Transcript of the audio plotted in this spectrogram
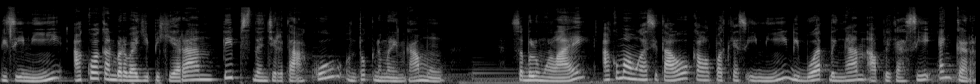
Di sini, aku akan berbagi pikiran, tips, dan cerita aku untuk nemenin kamu. Sebelum mulai, aku mau ngasih tahu kalau podcast ini dibuat dengan aplikasi Anchor.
